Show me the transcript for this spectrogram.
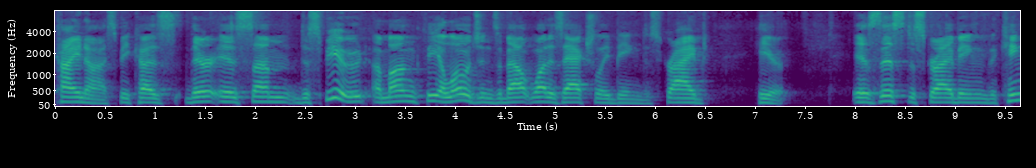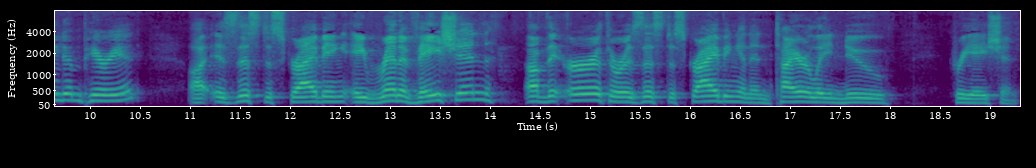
kainos because there is some dispute among theologians about what is actually being described here. Is this describing the kingdom period? Uh, is this describing a renovation of the earth, or is this describing an entirely new creation?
